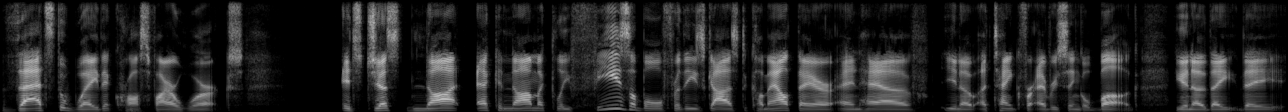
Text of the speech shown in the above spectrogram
that's the way that Crossfire works. It's just not economically feasible for these guys to come out there and have, you know, a tank for every single bug. You know, they they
